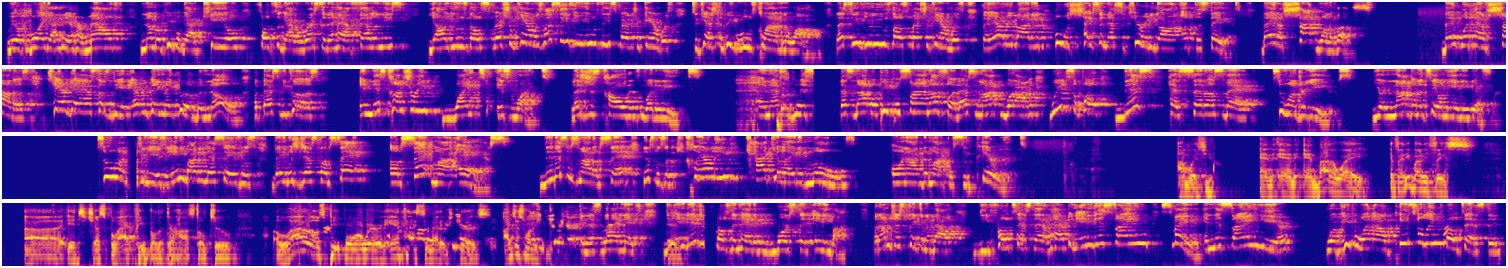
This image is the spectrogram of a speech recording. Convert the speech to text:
Miracle Boyd got hit in her mouth. Number of people got killed. Folks got arrested and have felonies. Y'all use those special cameras. Let's see if you use these special cameras to catch the people who's climbing the wall. Let's see if you use those special cameras for everybody who was chasing that security guard up the stairs. They'd have shot one of us. They would have shot us, tear gassed us, did everything they could, but no. But that's because in this country, white is right. Let's just call this what it is. And that's just that's not what people sign up for. That's not what I we are supposed this has set us back 200 years. You're not going to tell me any different. 200 years. Anybody that says was they was just upset, upset my ass. This was not upset. This was a clearly calculated move on our democracy, period. I'm with you. And and and by the way, if anybody thinks uh, it's just black people that they're hostile to, a lot of those people were wearing anti-Semitic shirts. I just want to. American, that's Latinx. The yeah. indigenous folks didn't had it worse than anybody. But I'm just thinking about the protests that have happened in this same span, in this same year, where people were out peacefully protesting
